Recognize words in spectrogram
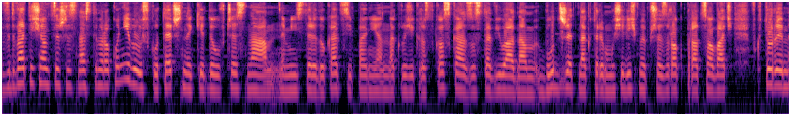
w 2016 roku nie był skuteczny, kiedy ówczesna minister edukacji pani Anna Kluzik-Rostkowska zostawiła nam budżet, na którym musieliśmy przez rok pracować, w którym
